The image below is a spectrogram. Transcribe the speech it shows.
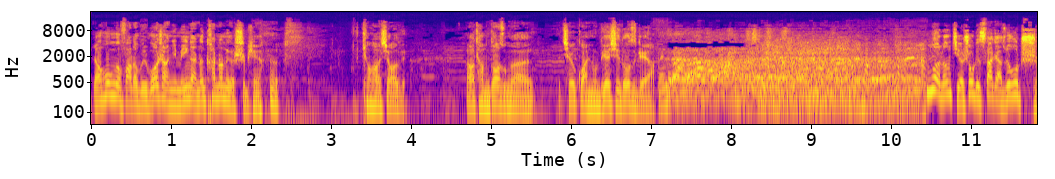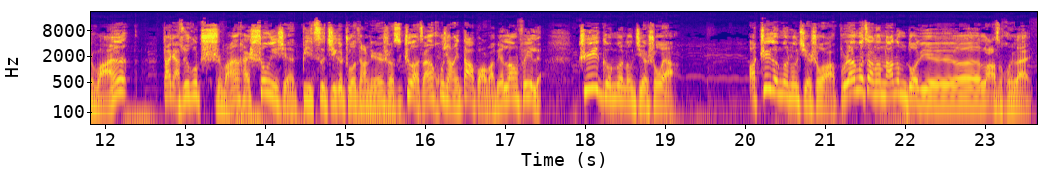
然后我发到微博上，你们应该能看到那个视频，挺好笑的。然后他们告诉我，其实关中叠戏都是这样。我能接受的是大家最后吃完，大家最后吃完还剩一些，彼此几个桌子上的人说是这，咱互相一打包吧，别浪费了。这个我能接受呀，啊，这个我能接受啊，不然我咋能拿那么多的呃辣子回来？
